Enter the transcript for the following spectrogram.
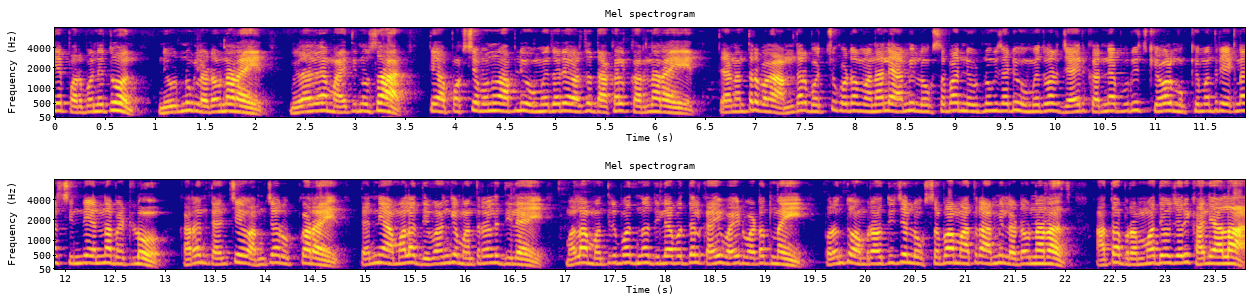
ते परभणीतून निवडणूक लढवणार आहेत. मिळालेल्या माहितीनुसार ते अपक्ष म्हणून आपली उमेदवारी अर्ज दाखल करणार आहेत. त्यानंतर बघा आमदार बच्चू कडू म्हणाले आम्ही लोकसभा निवडणुकीसाठी उमेदवार जाहीर करण्यापूर्वीच केवळ मुख्यमंत्री एकनाथ शिंदे यांना भेटलो कारण त्यांचे आमच्यावर उपकार आहेत. त्यांनी आम्हाला दिवांगी मंत्रालय दिले आहे. मला मंत्रिपद न दिल्याबद्दल काही वाईट वाटत नाही परंतु अमरावतीचे लोकसभा मात्र आम्ही लढवणारच. आता ब्रह्मादेव जरी खाली आला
